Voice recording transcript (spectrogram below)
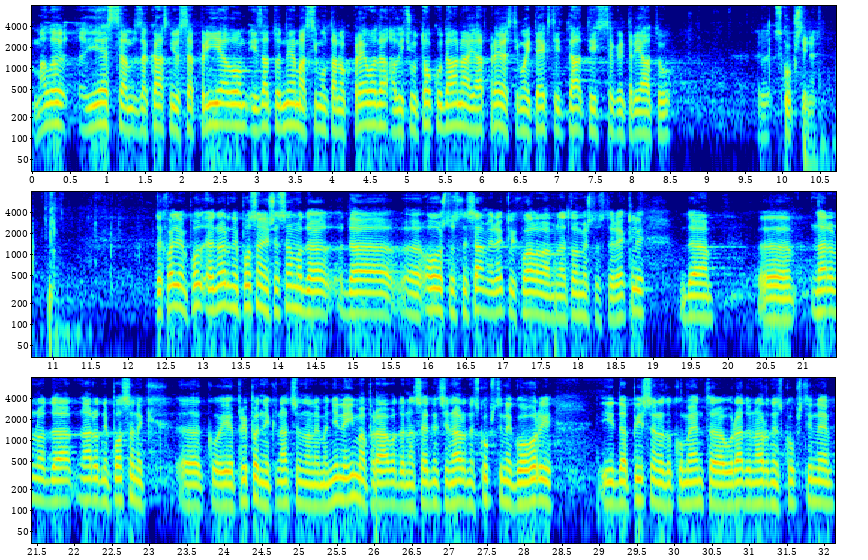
Malo e, jesam zakasnio sa prijavom i zato nema simultanog prevoda, ali ću u toku dana ja prevesti moj tekst i dati sekretarijatu e, Skupštine. Zahvaljujem. E, narodni poslaniče, samo da, da ovo što ste sami rekli, hvala vam na tome što ste rekli, da naravno da narodni poslanik koji je pripadnik nacionalne manjine ima pravo da na sednici Narodne skupštine govori i da pisana dokumenta u radu Narodne skupštine e,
